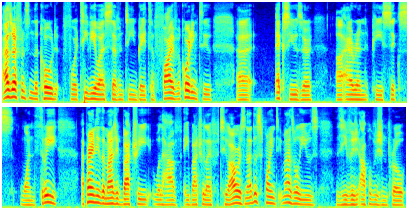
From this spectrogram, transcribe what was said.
as referenced in the code for tvOS 17 Beta 5, according to uh, X user uh, Aaron P613. Apparently, the Magic Battery will have a battery life of two hours, and at this point, you might as well use the Apple Vision Pro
